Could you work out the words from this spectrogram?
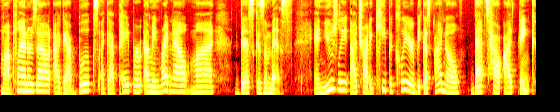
my planners out, I got books, I got paper. I mean, right now, my desk is a mess. And usually I try to keep it clear because I know that's how I think.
